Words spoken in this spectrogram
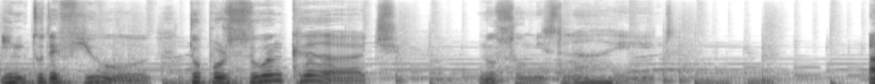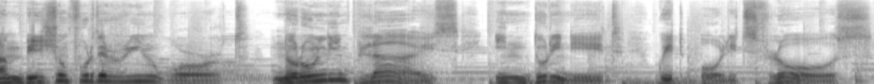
into the fuel to pursue and catch Nozomi's light. Ambition for the real world not only implies enduring it with all its flaws,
